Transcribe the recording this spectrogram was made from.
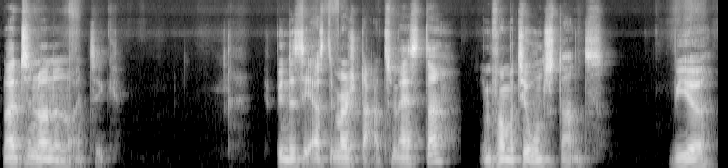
1999 bin das erste Mal Staatsmeister im Formationstanz. Wir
